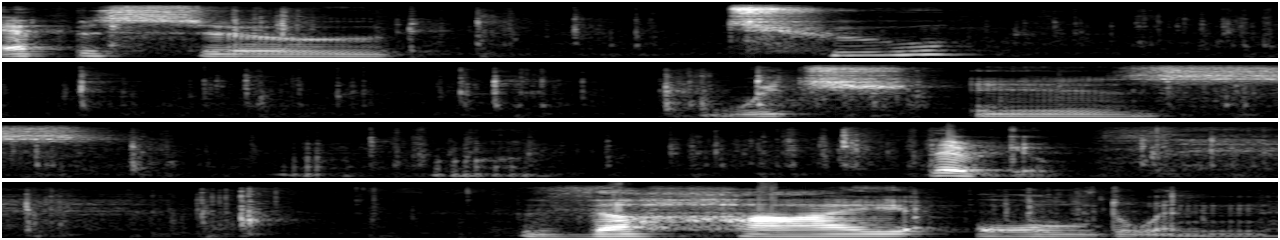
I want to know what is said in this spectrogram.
episode 2 which is... Oh, on. There we go. The High Aldwin.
